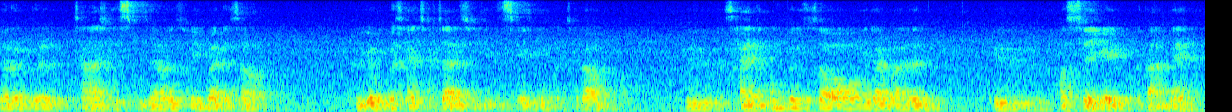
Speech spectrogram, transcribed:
여러분들 잘 아시겠습니다만 소위 말해서 그 영국의 사회학자 안슨 기드스가 얘기한 것처럼 그 사회적 공정성이라고 하는 그 퍼스웨이가 있고 그 다음에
